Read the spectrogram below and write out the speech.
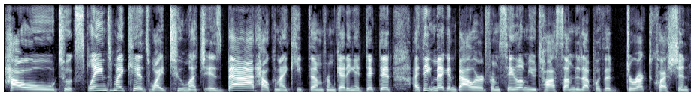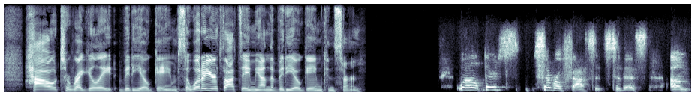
how to explain to my kids why too much is bad, how can I keep them from getting addicted. I think Megan Ballard from Salem, Utah summed it up with a direct question how to regulate video games. So, what are your thoughts, Amy, on the video game concern? Well, there's several facets to this. Um,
